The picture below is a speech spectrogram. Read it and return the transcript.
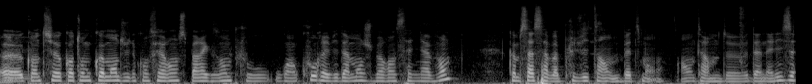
Euh, quand, euh, quand on me commande une conférence, par exemple, ou, ou un cours, évidemment, je me renseigne avant. Comme ça, ça va plus vite, hein, bêtement, en termes d'analyse.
